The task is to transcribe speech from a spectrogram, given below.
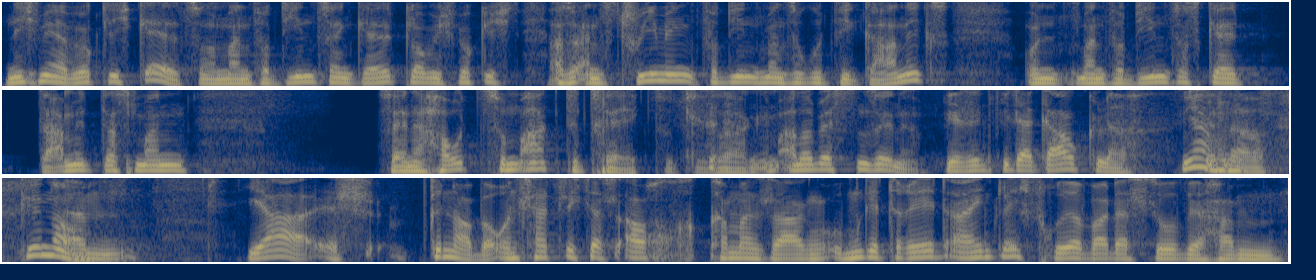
nicht mehr wirklich Geld, sondern man verdient sein Geld, glaube ich, wirklich, also an Streaming verdient man so gut wie gar nichts und man verdient das Geld damit, dass man seine Haut zum Markte trägt, sozusagen, im allerbesten Sinne. Wir sind wieder Gaukler. Ja, genau. genau. Ähm, ja, es, genau, bei uns hat sich das auch, kann man sagen, umgedreht eigentlich. Früher war das so, wir haben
